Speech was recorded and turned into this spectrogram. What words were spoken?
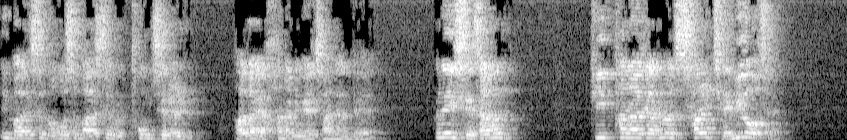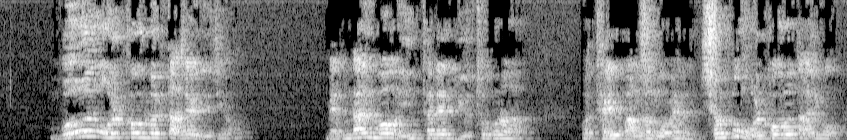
이 말씀 로고스 말씀을 통치를 받아야 하나님의 자녀인데 근데 이 세상은 비판하지 않으면 살 재미가 없어요. 뭘 옳고 그른 걸 따져야 되죠 맨날 뭐 인터넷 유튜브나 뭐 텔레 방송 보면은 전부 옳고 그름 따지고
